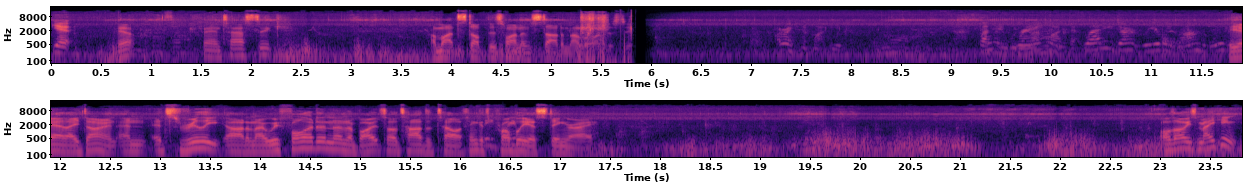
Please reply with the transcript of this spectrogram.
Yep. Yep, fantastic. I might stop this one and start another one just to I reckon it might be more. Flathead wouldn't run like that. Flatty don't really run, do they? Yeah, they don't, and it's really I don't know. We followed it in a boat, so it's hard to tell. I think it's Big probably a stingray. Although he's making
